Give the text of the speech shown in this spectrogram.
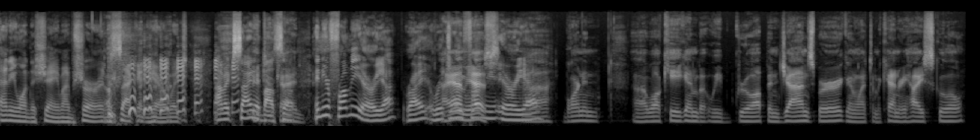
anyone to shame, I'm sure, in a second here, which I'm excited about. So, and you're from the area, right? I Originally am, from yes. the area. Uh, born in uh, Waukegan, but we grew up in Johnsburg and went to McHenry High School,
